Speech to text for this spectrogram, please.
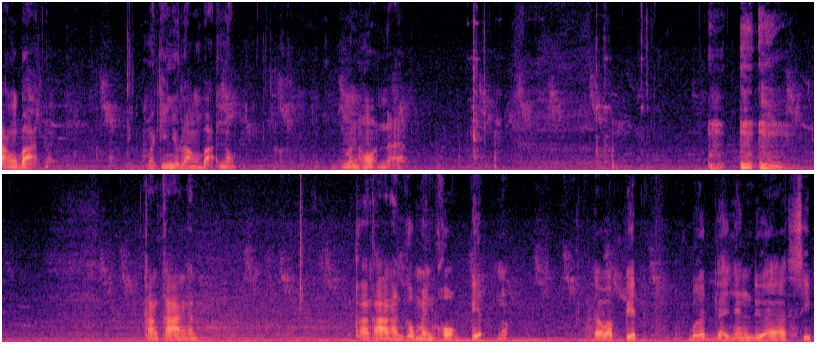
ลังบาท มากินอยู่ลังบาทเนาะมันหอนได้ข้างๆกันข้างๆกันก็แมนขอกเป็ดเนาะแต่ว่าเป็ดเบิร์ดได้ยังเดือสิบ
